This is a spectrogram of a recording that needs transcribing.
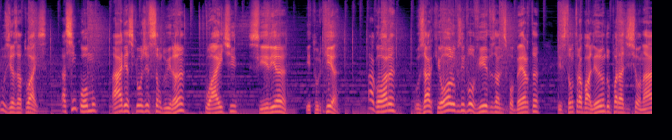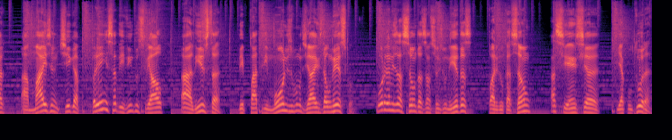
nos dias atuais, assim como áreas que hoje são do Irã, Kuwait, Síria e Turquia. Agora, os arqueólogos envolvidos na descoberta estão trabalhando para adicionar a mais antiga prensa de vinho industrial à lista de patrimônios mundiais da Unesco, Organização das Nações Unidas para a Educação, a Ciência e a Cultura.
